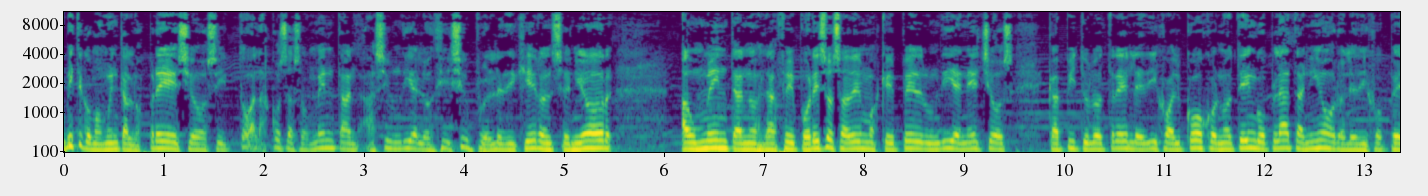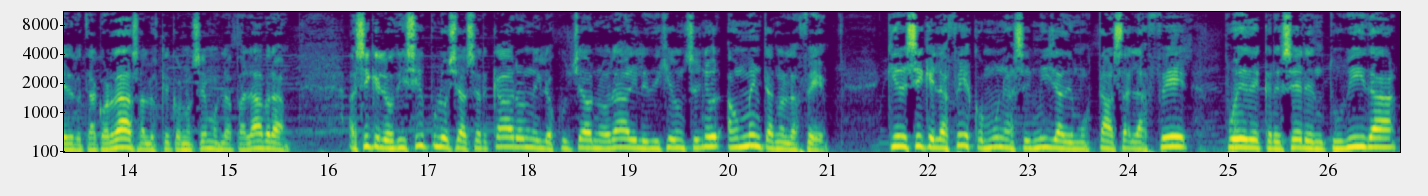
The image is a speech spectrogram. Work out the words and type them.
viste cómo aumentan los precios y todas las cosas aumentan? Así un día los discípulos le dijeron, Señor, aumentanos la fe. Por eso sabemos que Pedro un día en Hechos capítulo 3 le dijo al cojo, no tengo plata ni oro, le dijo Pedro. ¿Te acordás a los que conocemos la palabra? Así que los discípulos se acercaron y lo escucharon orar y le dijeron, Señor, aumentanos la fe. Quiere decir que la fe es como una semilla de mostaza. La fe puede crecer en tu vida,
